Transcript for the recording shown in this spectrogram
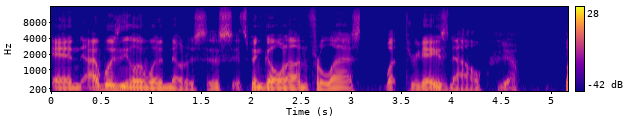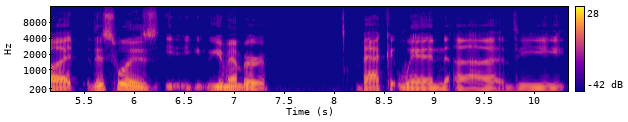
and I wasn't the only one to notice this. It's been going on for the last what three days now. Yeah. but this was y- y- you remember back when uh, the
